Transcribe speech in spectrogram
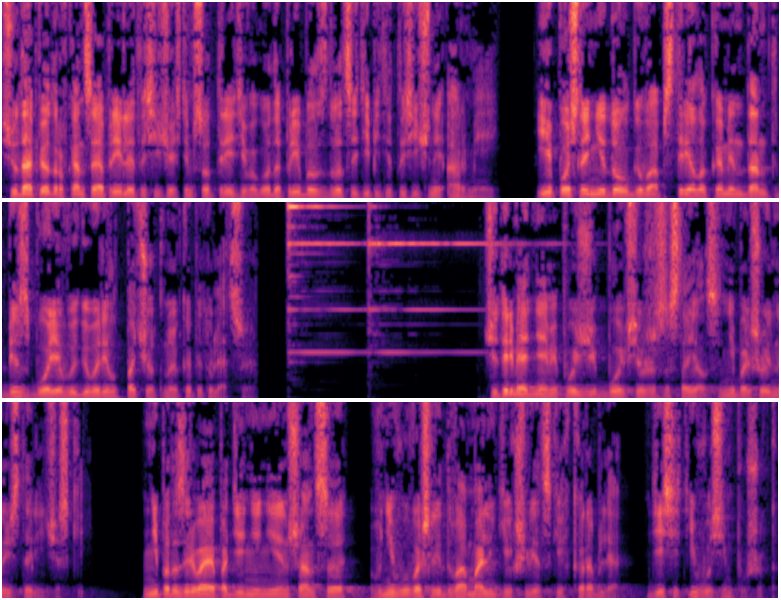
Сюда Петр в конце апреля 1703 года прибыл с 25-тысячной армией, и после недолгого обстрела комендант без боя выговорил почетную капитуляцию. Четырьмя днями позже бой все же состоялся, небольшой, но исторический. Не подозревая падения Ниеншанса, в него вошли два маленьких шведских корабля, 10 и 8 пушек.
